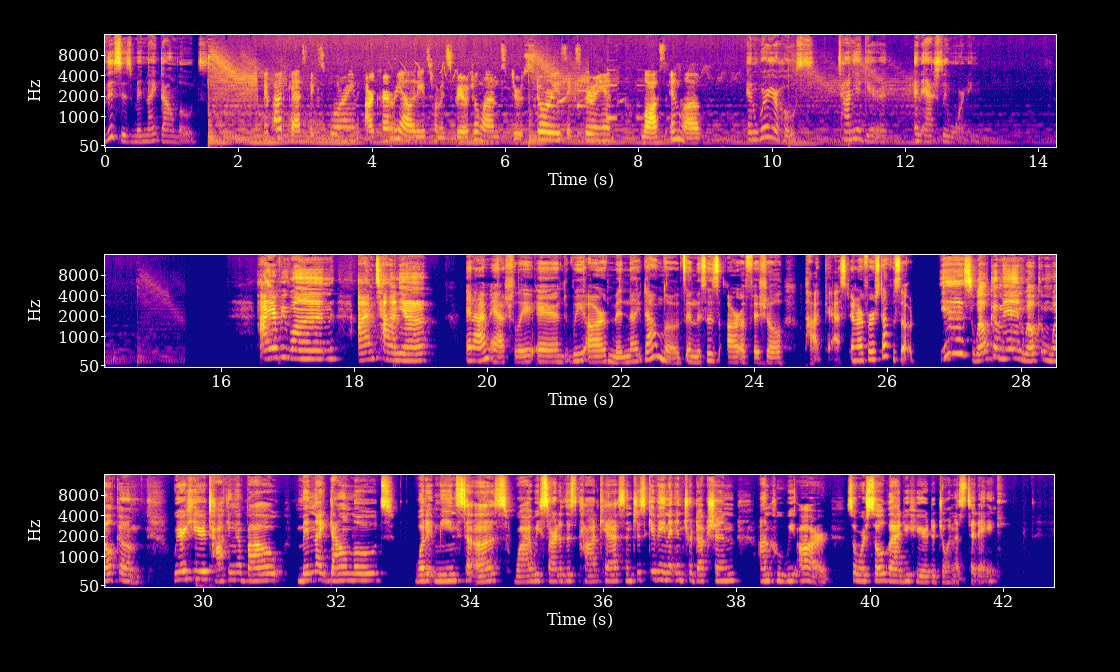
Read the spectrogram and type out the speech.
This is Midnight Downloads, a podcast exploring our current realities from a spiritual lens through stories, experience, loss, and love. And we're your hosts, Tanya Garrett and Ashley Warning. Hi, everyone. I'm Tanya. And I'm Ashley, and we are Midnight Downloads, and this is our official podcast and our first episode. Yes, welcome in. Welcome, welcome. We're here talking about midnight downloads, what it means to us, why we started this podcast, and just giving an introduction on who we are. So we're so glad you're here to join us today.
